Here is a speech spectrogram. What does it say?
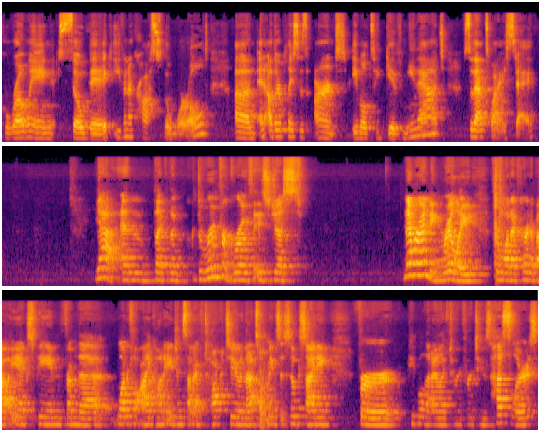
growing so big, even across the world Um, and other places aren't able to give me that. So that's why I stay. Yeah. And like the, the room for growth is just never ending, really, from what I've heard about EXP and from the wonderful icon agents that I've talked to. And that's what makes it so exciting for people that I like to refer to as hustlers.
